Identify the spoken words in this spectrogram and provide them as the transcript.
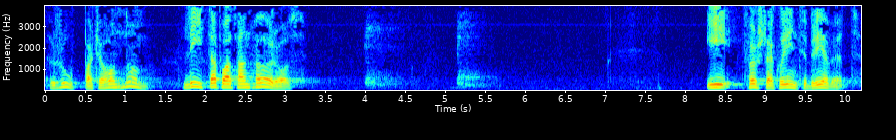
ropar till honom. Litar på att han hör oss. I första Korinthierbrevet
